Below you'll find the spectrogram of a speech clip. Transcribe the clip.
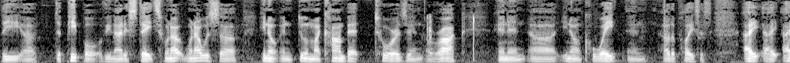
the uh, the people of the United States. When I when I was uh, you know in doing my combat tours in Iraq and in uh, you know in Kuwait and other places, I, I, I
